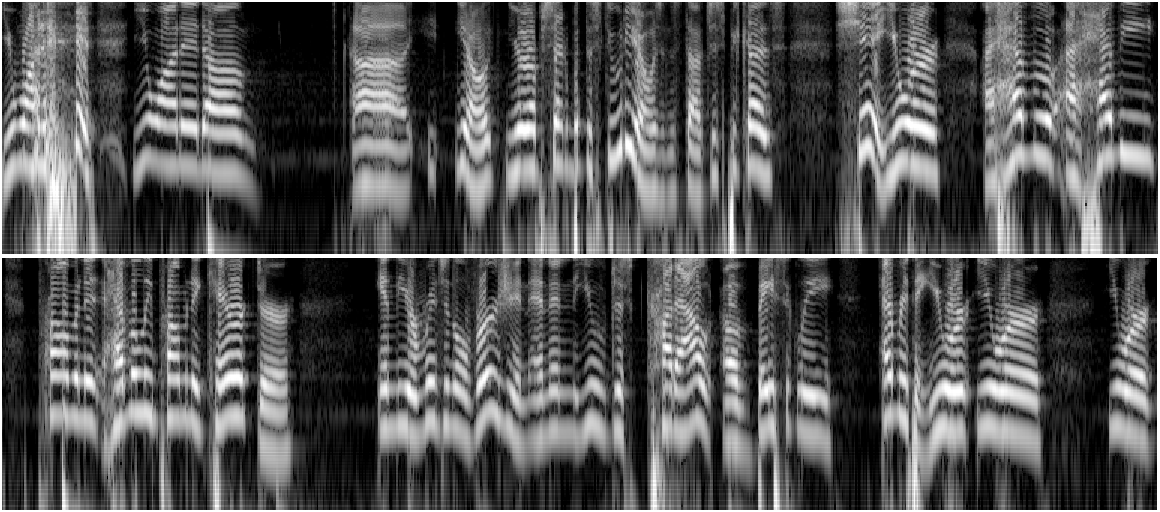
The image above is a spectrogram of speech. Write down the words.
you wanted you wanted um uh, you know, you're upset with the studios and stuff just because, shit, you were a heavy, a heavy prominent, heavily prominent character in the original version, and then you've just cut out of basically everything. You were you were you were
